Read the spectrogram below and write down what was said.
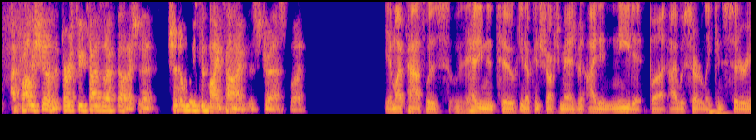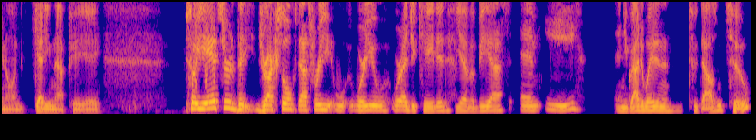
I, probably should have. The first two times that I felt, I should have should have wasted my time, the stress, but. Yeah, my path was heading into you know construction management. I didn't need it, but I was certainly considering on getting that PE. So you answered the Drexel. That's where you where you were educated. You have a BSME, and you graduated in 2002.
